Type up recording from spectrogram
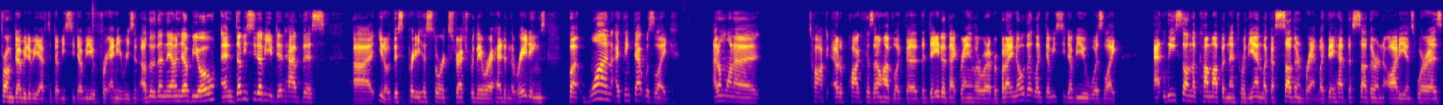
from WWF to WCW for any reason other than the NWO. And WCW did have this, uh, you know, this pretty historic stretch where they were ahead in the ratings. But one, I think that was like, I don't want to talk out of pocket because I don't have like the the data that granular or whatever. But I know that like WCW was like at least on the come up and then toward the end like a southern brand. Like they had the southern audience, whereas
